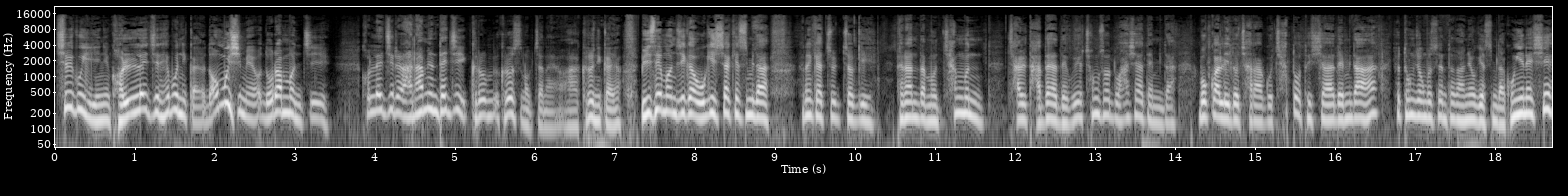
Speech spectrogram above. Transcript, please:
7922님, 걸레질 해보니까요. 너무 심해요. 노란 먼지. 걸레질을 안 하면 되지. 그럼, 그럴 순 없잖아요. 아, 그러니까요. 미세먼지가 오기 시작했습니다. 그러니까 저, 저기, 베란다 문, 창문 잘 닫아야 되고요. 청소도 하셔야 됩니다. 목 관리도 잘하고 차도 드셔야 됩니다. 교통정보센터 다녀오겠습니다. 공인혜 씨.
